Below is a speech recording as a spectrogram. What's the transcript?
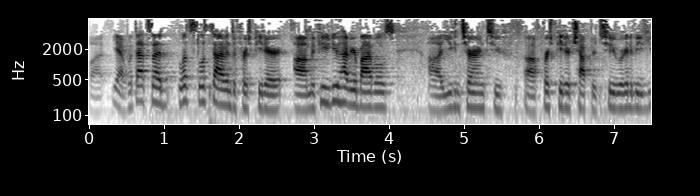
But yeah, with that said, let's let's dive into First Peter. Um, if you do have your Bibles, uh, you can turn to uh, First Peter chapter two. We're going to be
